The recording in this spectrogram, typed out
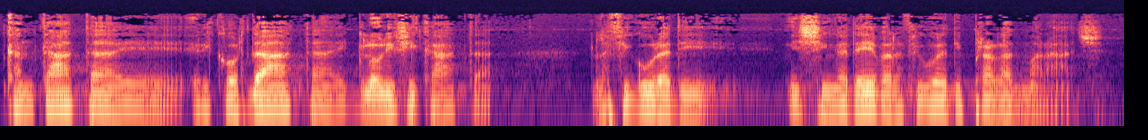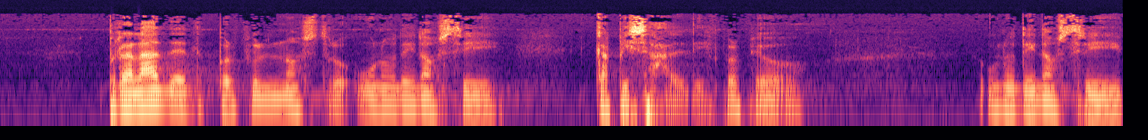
cantata e ricordata e glorificata la figura di Nishingadeva, la figura di Prahlad Maharaj. Prahlad è proprio nostro, uno dei nostri capisaldi, proprio uno dei nostri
